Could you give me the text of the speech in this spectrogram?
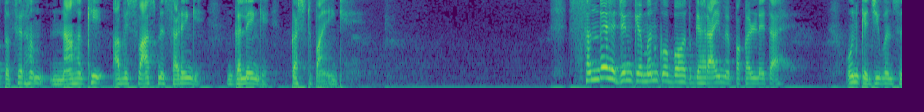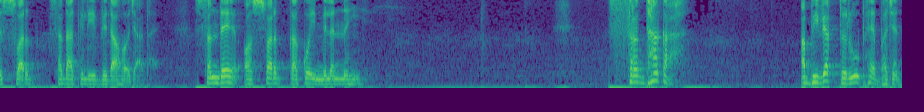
तो फिर हम नाहक ही अविश्वास में सड़ेंगे। गलेंगे, कष्ट पाएँगे। संदेह जिनके मन को बहुत गहराई में पकड़ लेता है, उनके जीवन से स्वर्ग सदा के लिए विदा हो जाता है। संदेह और स्वर्ग का कोई मिलन नहीं। श्रद्धा का अभिव्यक्त रूप है भजन।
